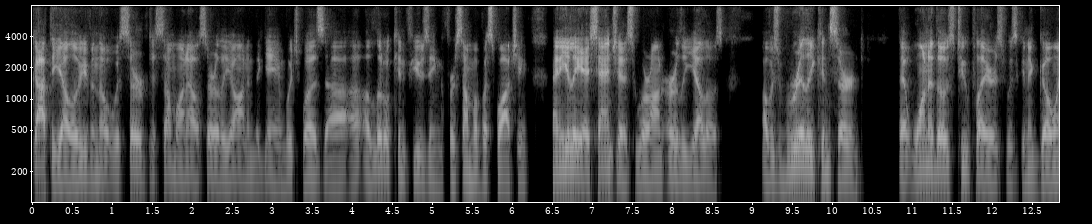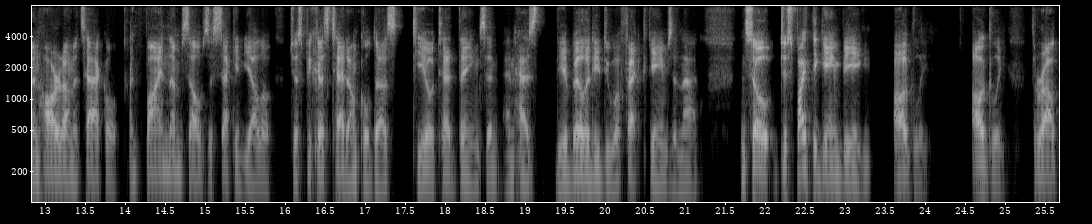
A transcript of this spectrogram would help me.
got the yellow, even though it was served to someone else early on in the game, which was uh, a little confusing for some of us watching. And Ilie Sanchez, who were on early yellows. I was really concerned that one of those two players was going to go in hard on a tackle and find themselves a second yellow just because Ted Unkel does TO Ted things and, and has the ability to affect games in that. And so, despite the game being ugly, ugly throughout,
